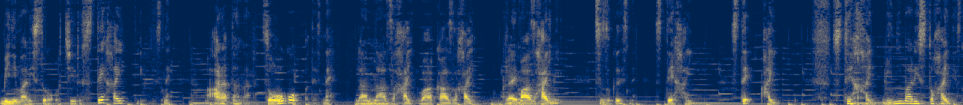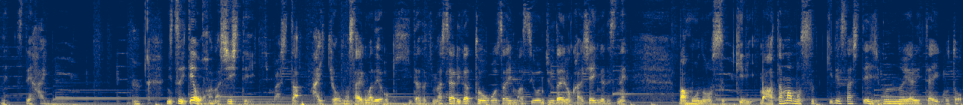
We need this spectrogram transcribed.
ミニマリストが陥る捨てハイっていうですね、まあ、新たなる造語ですねランナーズハイワーカーズハイクライマーズハイに続くですね捨てハイ捨てハイ捨てハイミニマリストハイですね。捨てハイについてお話ししていきました。はい、今日も最後までお聴きいただきましてありがとうございます。40代の会社員がですね、まあ、物をすっきり、まあ、頭もすっきりさせて自分のやりたいこと、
